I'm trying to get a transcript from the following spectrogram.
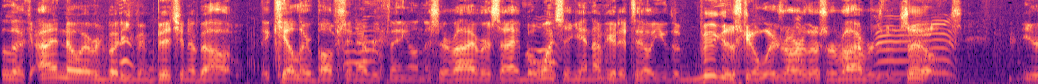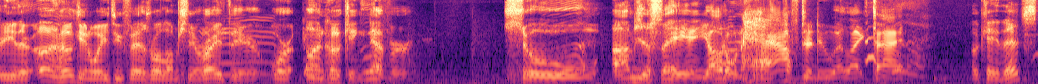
Look, I know everybody's been bitching about the killer buffs and everything on the survivor side, but once again, I'm here to tell you the biggest killers are the survivors themselves. You're either unhooking way too fast while I'm still right there, or unhooking never. So, I'm just saying, y'all don't have to do it like that. Okay, that's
